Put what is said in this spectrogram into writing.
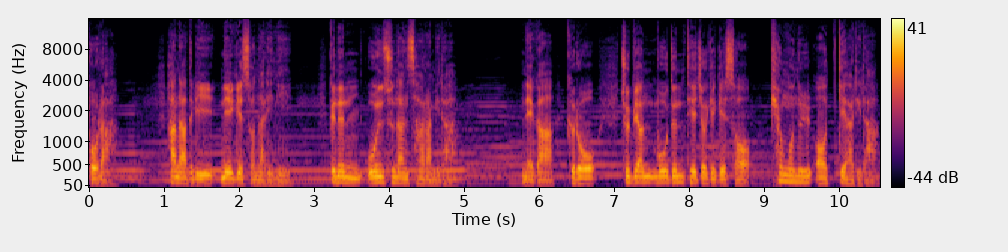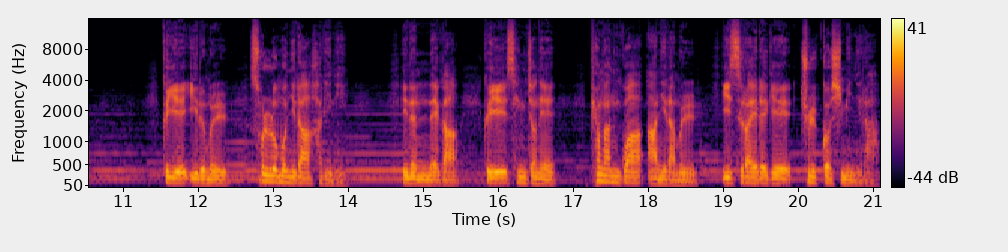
보라 한 아들이 내게서 나리니 그는 온순한 사람이라 내가 그로 주변 모든 대적에게서 평온을 얻게 하리라. 그의 이름을 솔로몬이라 하리니 이는 내가 그의 생전에 평안과 안일함을 이스라엘에게 줄 것임이니라.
